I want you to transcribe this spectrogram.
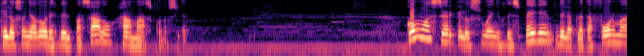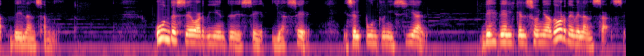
que los soñadores del pasado jamás conocieron. ¿Cómo hacer que los sueños despeguen de la plataforma de lanzamiento? Un deseo ardiente de ser y hacer es el punto inicial desde el que el soñador debe lanzarse.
